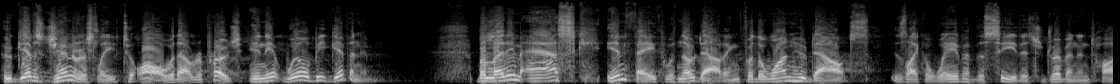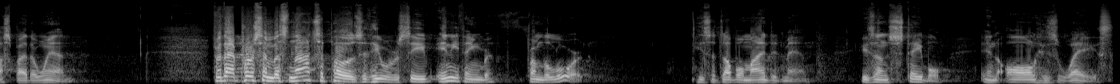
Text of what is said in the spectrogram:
who gives generously to all without reproach, and it will be given him. But let him ask in faith with no doubting, for the one who doubts is like a wave of the sea that's driven and tossed by the wind. For that person must not suppose that he will receive anything from the Lord. He's a double minded man, he's unstable in all his ways.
